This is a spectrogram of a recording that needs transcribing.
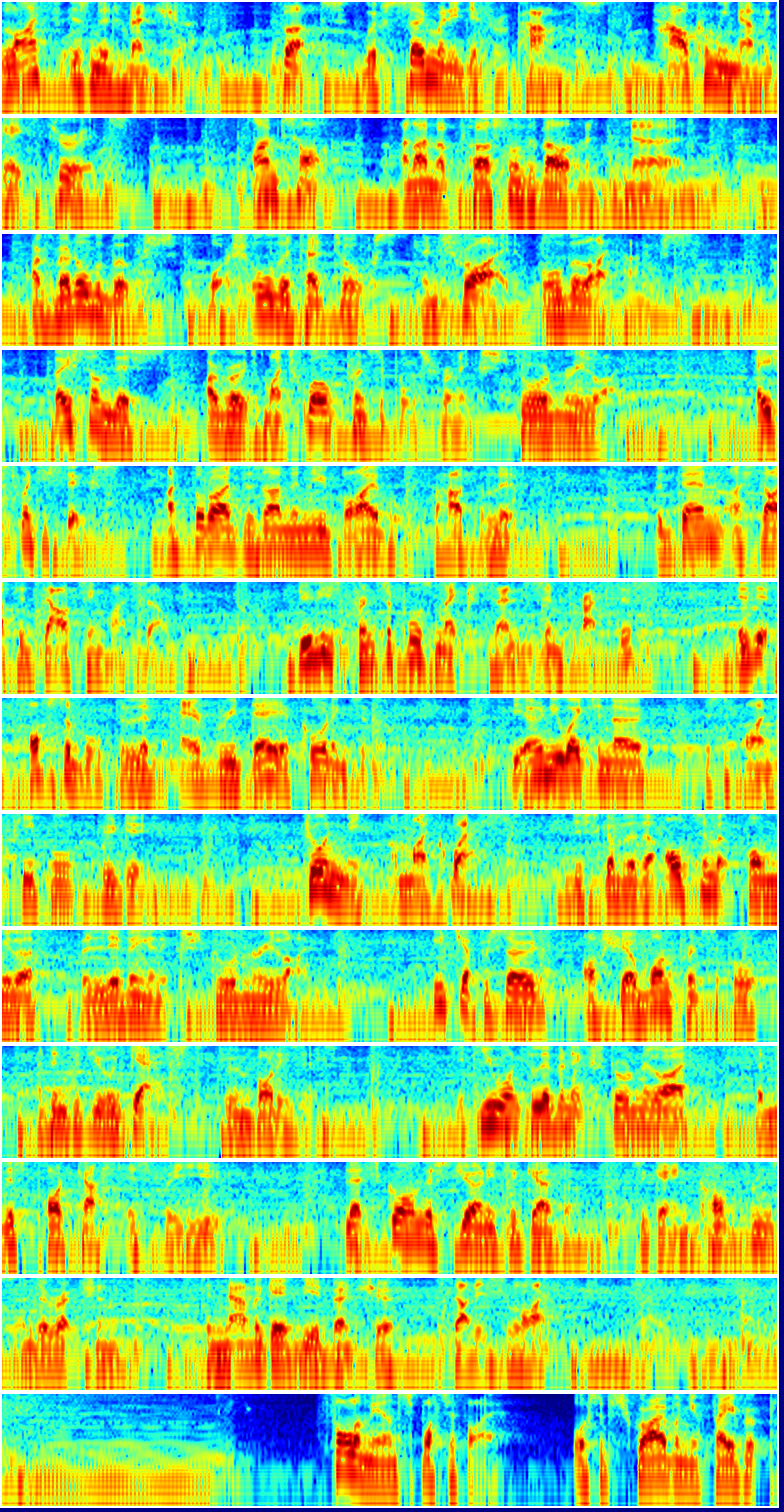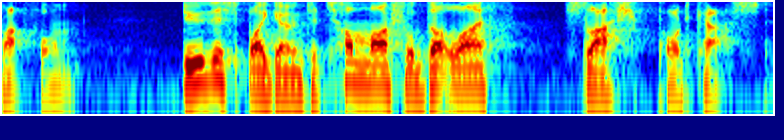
Life is an adventure, but with so many different paths, how can we navigate through it? I'm Tom, and I'm a personal development nerd. I've read all the books, watched all the TED Talks, and tried all the life hacks. Based on this, I wrote my 12 principles for an extraordinary life. Age 26, I thought I'd design the new Bible for how to live. But then I started doubting myself. Do these principles make sense in practice? Is it possible to live every day according to them? The only way to know is to find people who do. Join me on my quest to discover the ultimate formula for living an extraordinary life. Each episode, I'll share one principle and interview a guest who embodies it. If you want to live an extraordinary life, then this podcast is for you. Let's go on this journey together to gain confidence and direction to navigate the adventure that is life. Follow me on Spotify or subscribe on your favorite platform. Do this by going to tommarshall.life slash podcast.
